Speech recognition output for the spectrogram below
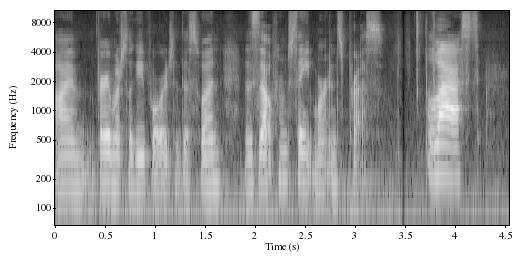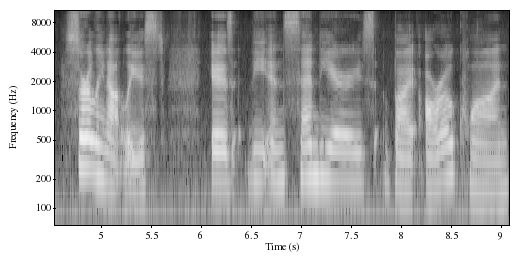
I'm very much looking forward to this one. This is out from St. Martin's Press. Last, certainly not least, is The Incendiaries by R.O. Kwon.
